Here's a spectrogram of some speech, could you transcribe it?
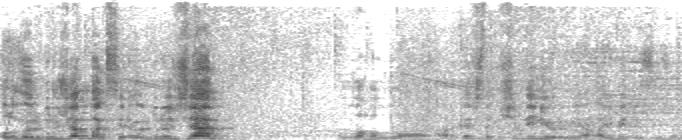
Oğlum öldüreceğim bak seni öldüreceğim. Allah Allah. Arkadaşlar bir şey deniyorum ya. Ayıp ediyorsunuz onu.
